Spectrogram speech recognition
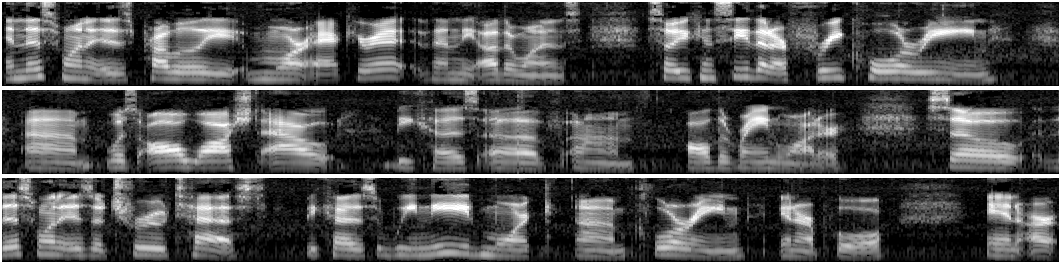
and this one is probably more accurate than the other ones. So you can see that our free chlorine um, was all washed out because of um, all the rainwater. So this one is a true test because we need more um, chlorine in our pool and our,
